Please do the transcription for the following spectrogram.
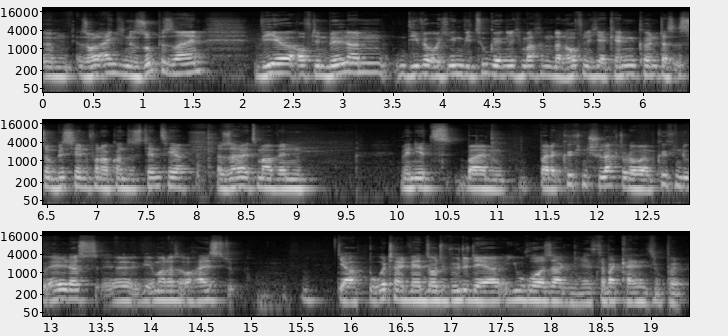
ähm, soll eigentlich eine Suppe sein. Wie ihr auf den Bildern, die wir euch irgendwie zugänglich machen, dann hoffentlich erkennen könnt, das ist so ein bisschen von der Konsistenz her. Also sagen wir jetzt mal, wenn, wenn jetzt beim, bei der Küchenschlacht oder beim Küchenduell das, äh, wie immer das auch heißt, ja, beurteilt werden sollte, würde der Juror sagen, ja, ist aber keine Suppe.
